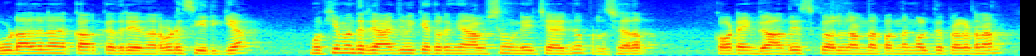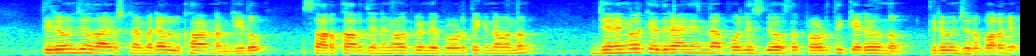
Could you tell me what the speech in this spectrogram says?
ഗൂഢാലോചനക്കാർക്കെതിരെ നടപടി സ്വീകരിക്കുക. മുഖ്യമന്ത്രി രാജിവെക്കുക തുടങ്ങിയ ആവശ്യം ഉന്നയിച്ചായിരുന്നു പ്രതിഷേധം. കോട്ടയം ഗാന്ധി സ്ക്വയറിൽ നടന്ന പന്തംകൊളുത്തി പ്രകടനം തിരുവഞ്ചൂർ രാധാകൃഷ്ണൻ എം ഉദ്ഘാടനം ചെയ്തു. സർക്കാർ ജനങ്ങൾക്ക് വേണ്ടി പ്രവർത്തിക്കണമെന്നും ജനങ്ങൾക്കെതിരായി നിന്ന പോലീസ് ഉദ്യോഗസ്ഥർ പ്രവർത്തിക്കരുതെന്നും തിരുവഞ്ചൂർ പറഞ്ഞു.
